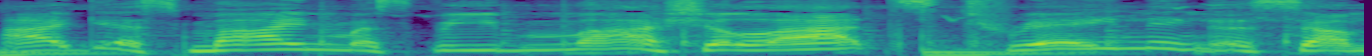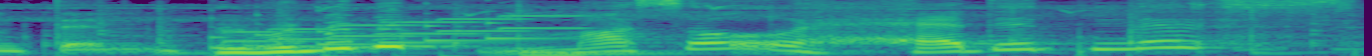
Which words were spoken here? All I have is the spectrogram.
I guess mine must be martial arts training or something. Muscle headedness?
